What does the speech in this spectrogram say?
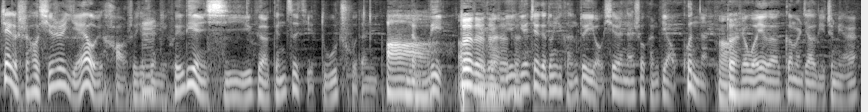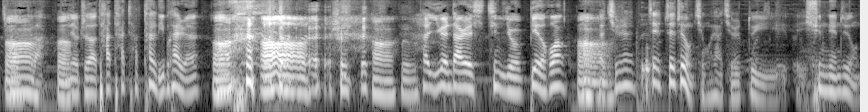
这个时候其实也有一个好处，就是你会练习一个跟自己独处的啊，能力。对对对对对，为这个东西可能对有些人来说可能比较困难。啊对。比如我有个哥们儿叫李志明，啊。对吧？啊。你就知道他他他他离不开人，啊。啊。啊。他一个人待着心里就憋得慌。啊。呃其实这这这种情况下，其实对训练这种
